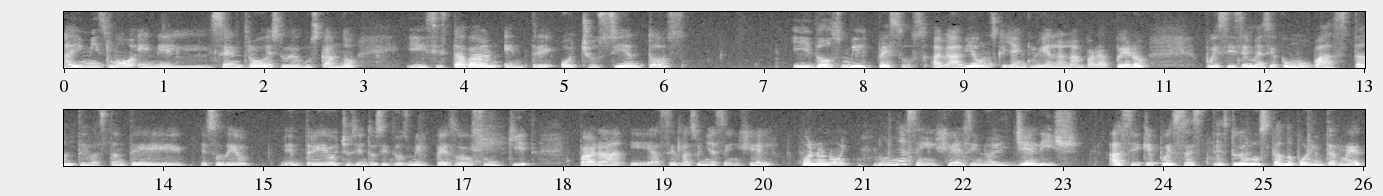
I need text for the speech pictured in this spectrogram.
Ahí mismo en el centro estuve buscando. Y si estaban entre 800 y dos mil pesos. Había unos que ya incluían la lámpara, pero pues sí se me hacía como bastante, bastante eso de entre 800 y dos mil pesos un kit para eh, hacer las uñas en gel. Bueno, no, no uñas en gel, sino el gelish. Así que pues este, estuve buscando por internet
